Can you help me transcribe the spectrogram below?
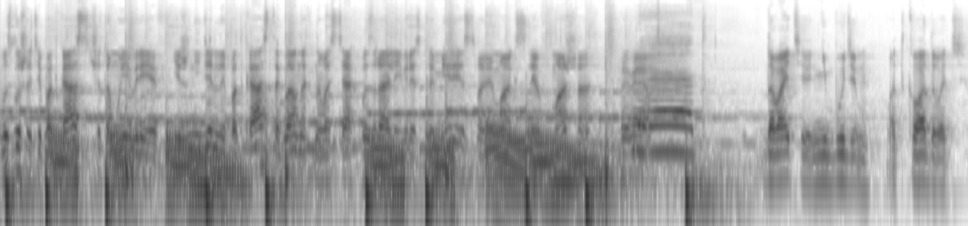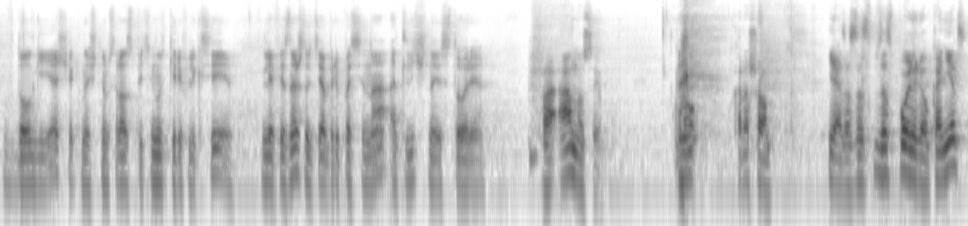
Вы слушаете подкаст «Что там у евреев?» Еженедельный подкаст о главных новостях в Израиле и еврейском мире. С вами Макс, Лев, Маша. Привет. Давайте не будем откладывать в долгий ящик. Начнем сразу с пятиминутки рефлексии. Лев, я знаю, что у тебя припасена отличная история. Про анусы. Ну, хорошо. Я зас- заспойлерил конец.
